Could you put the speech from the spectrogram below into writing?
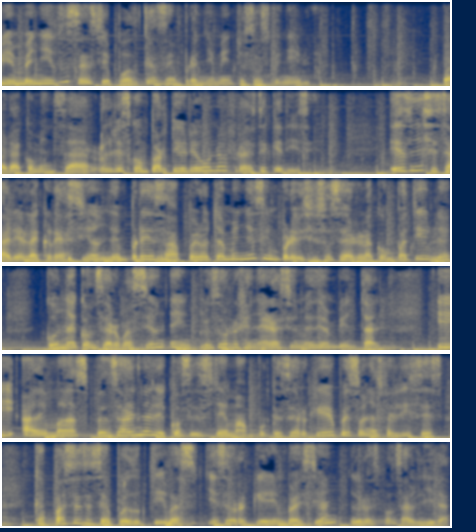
Bienvenidos a este podcast de emprendimiento sostenible. Para comenzar, les compartiré una frase que dice, es necesaria la creación de empresa, pero también es impreciso hacerla compatible con la conservación e incluso regeneración medioambiental. Y además pensar en el ecosistema, porque se requiere personas felices, capaces de ser productivas, y eso requiere inversión y responsabilidad.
